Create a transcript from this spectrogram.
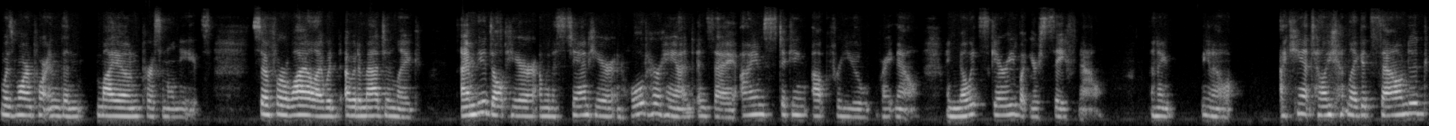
was more important than my own personal needs. So for a while I would I would imagine like I'm the adult here. I'm going to stand here and hold her hand and say, I am sticking up for you right now. I know it's scary, but you're safe now. And I, you know, I can't tell you, like, it sounded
